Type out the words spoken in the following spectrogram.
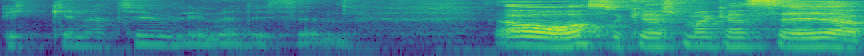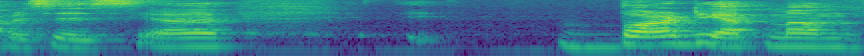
icke-naturlig medicin? Ja, så kanske man kan säga, precis. Bara det att man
